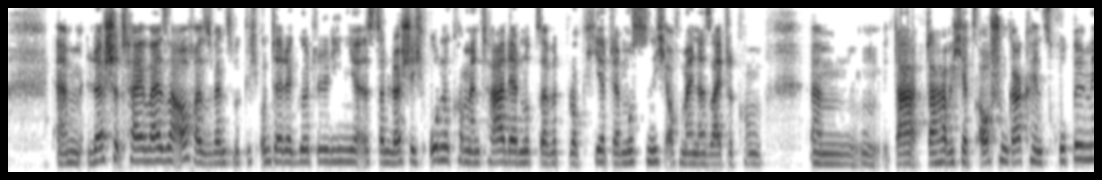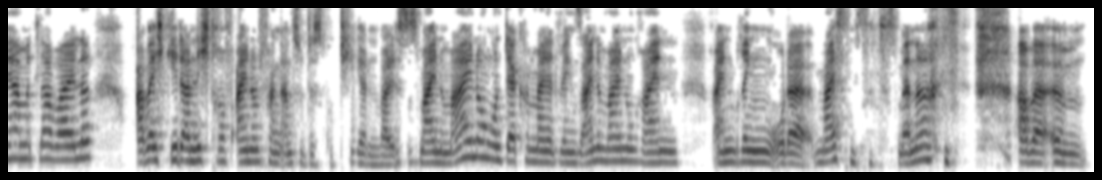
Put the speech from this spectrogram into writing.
Ähm, lösche teilweise auch, also wenn es wirklich unter der Gürtellinie ist, dann lösche ich ohne Kommentar, der Nutzer wird blockiert, der muss nicht auf meiner Seite kommen. Ähm, da da habe ich jetzt auch schon gar keinen Skrupel mehr mittlerweile. Aber ich gehe da nicht drauf ein und fange an zu diskutieren, weil es ist meine Meinung und der kann meinetwegen seine Meinung rein, reinbringen oder oder meistens sind es Männer, aber ähm,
